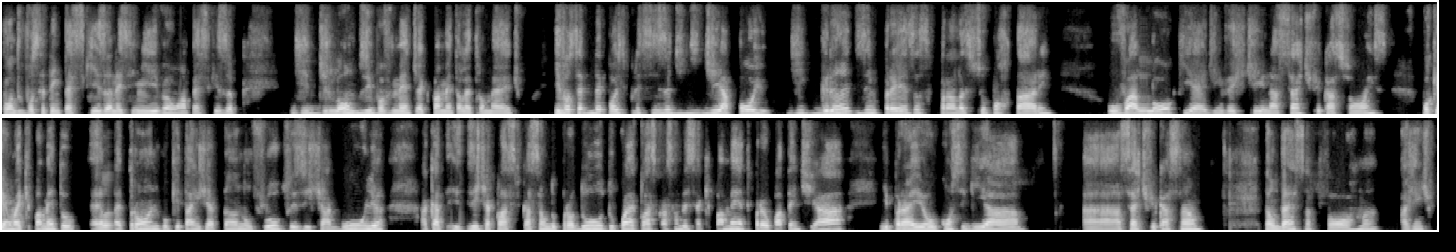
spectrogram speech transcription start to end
quando você tem pesquisa nesse nível, uma pesquisa de, de longo desenvolvimento de equipamento eletromédico, e você depois precisa de, de apoio de grandes empresas para elas suportarem o valor que é de investir nas certificações, porque é um equipamento eletrônico que está injetando um fluxo, existe agulha, a, existe a classificação do produto, qual é a classificação desse equipamento para eu patentear e para eu conseguir a, a certificação. Então, dessa forma, a gente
